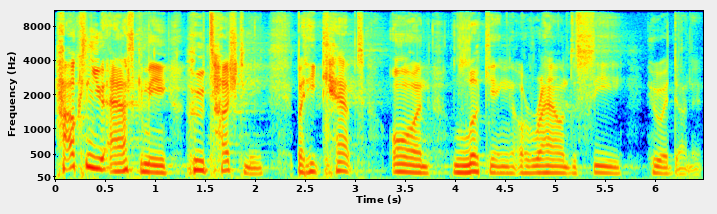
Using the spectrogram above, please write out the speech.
How can you ask me who touched me? But he kept on looking around to see who had done it.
